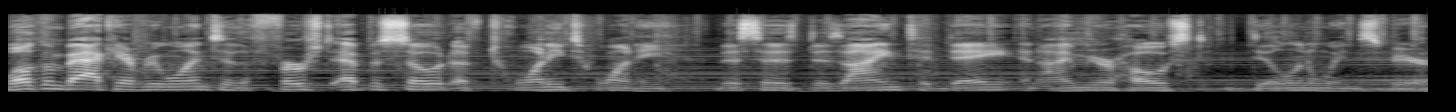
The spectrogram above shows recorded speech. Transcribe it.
Welcome back, everyone, to the first episode of 2020. This is Designed Today, and I'm your host, Dylan Winspear.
